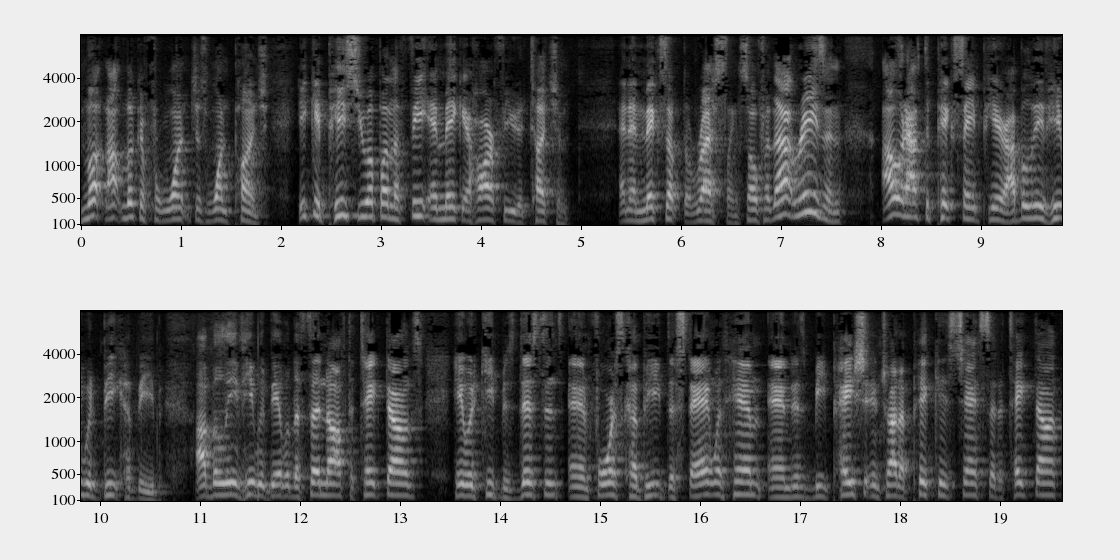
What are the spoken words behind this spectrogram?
not looking for one just one punch. He can piece you up on the feet and make it hard for you to touch him. And then mix up the wrestling. So for that reason, I would have to pick St. Pierre. I believe he would beat Khabib. I believe he would be able to fend off the takedowns. He would keep his distance and force Khabib to stand with him and just be patient and try to pick his chance at a takedown.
